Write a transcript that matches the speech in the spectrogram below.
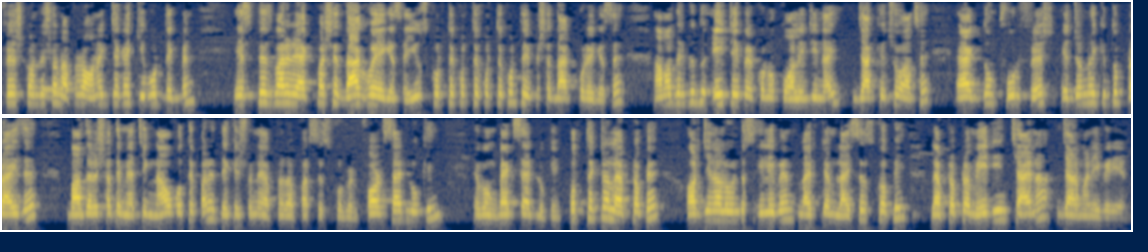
ফ্রেশ কন্ডিশন আপনারা অনেক জায়গায় কিবোর্ড দেখবেন স্পেস বারের এক পাশে দাগ হয়ে গেছে। ইউজ করতে করতে করতে করতে এই পাশে দাগ পড়ে গেছে। আমাদের কিন্তু এই টাইপের কোনো কোয়ালিটি নাই, যা কিছু আছে একদম ফুল ফ্রেশ এর জন্যই কিন্তু প্রাইজে বাজারের সাথে ম্যাচিং নাও হতে পারে। দেখে শুনে আপনারা পারচেস করবেন। ফ্রন্ট সাইড লুকিং এবং ব্যাক সাইড লুকিং প্রত্যেকটা ল্যাপটপে original Windows eleven lifetime license copy ল্যাপটপটা made in China Germany variant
